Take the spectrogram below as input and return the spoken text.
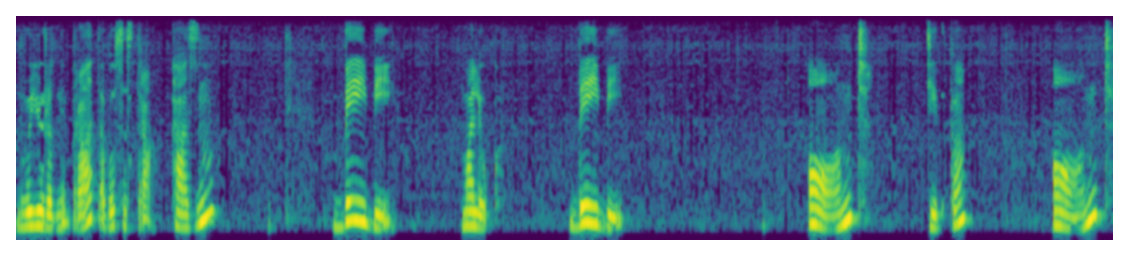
двоюродний брат або сестра. Cousin, baby, малюк. Baby. Aunt, тітка. Aunt,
